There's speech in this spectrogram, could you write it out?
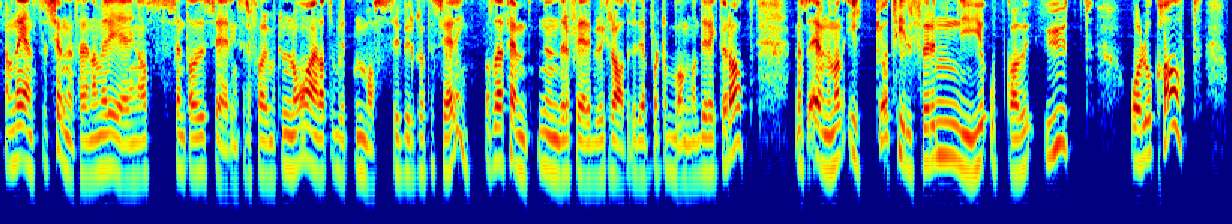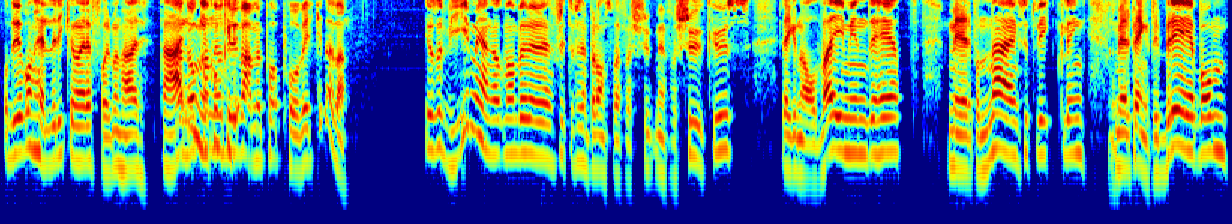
Ja, men det eneste kjennetegnet med regjeringas sentraliseringsreformer til nå, er at det har blitt en massiv byråkratisering. Altså Det er 1500 flere byråkrater i departement og direktorat. Men så evner man ikke å tilføre nye oppgaver ut og lokalt. Og det gjør man heller ikke i denne reformen her. nå kan jo du være med på å påvirke det, da. Ja, så Vi mener at man bør flytte for ansvar for, for sykehus, regional veimyndighet, mer på næringsutvikling, mer penger til bredbånd.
